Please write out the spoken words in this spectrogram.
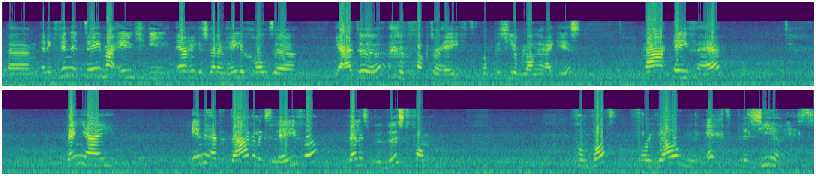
Um, en ik vind dit thema eentje die ergens wel een hele grote ja, de factor heeft. Dat plezier belangrijk is. Maar even hè. Ben jij in het dagelijks leven wel eens bewust van, van wat voor jou nu echt plezier is?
